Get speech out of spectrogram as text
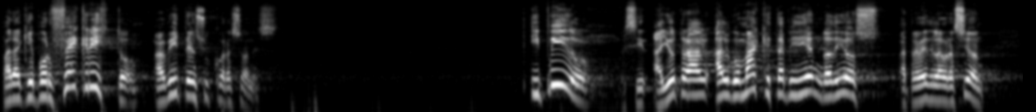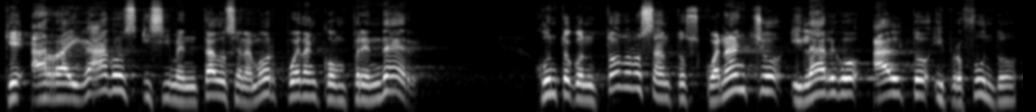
para que por fe Cristo habite en sus corazones. Y pido, es decir, hay algo más que está pidiendo a Dios a través de la oración, que arraigados y cimentados en amor puedan comprender junto con todos los santos, cuán ancho y largo, alto y profundo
